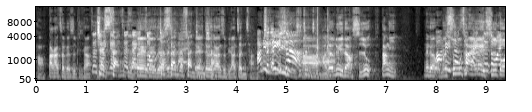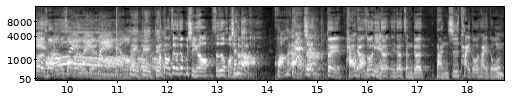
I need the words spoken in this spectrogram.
好。大概这个是比较这三个，对对对，这三个算正常，这个当然是比较正常。啊，这个绿的也是正常。好的，绿的食物，当你那个我们蔬菜类吃多的时候，有时候会有一点哦。对对对。它到这个就不行哦，这是黄疸。真的，黄疸症。对，排黄。比方说你的你的整个胆汁太多太多。嗯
